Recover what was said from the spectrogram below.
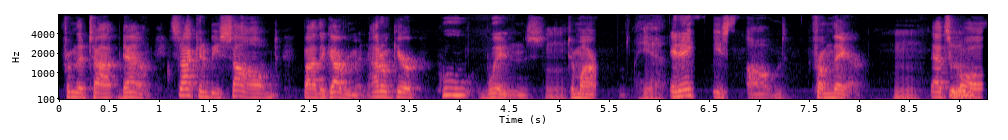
from the top down. It's not going to be solved by the government. I don't care who wins tomorrow. Yeah. It ain't going to be solved from there. Mm. That's called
